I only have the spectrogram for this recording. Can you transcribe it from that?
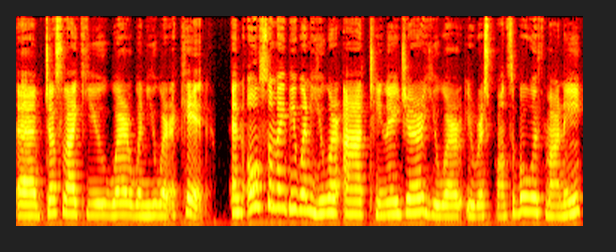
uh, just like you were when you were a kid. And also, maybe when you were a teenager, you were irresponsible with money.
